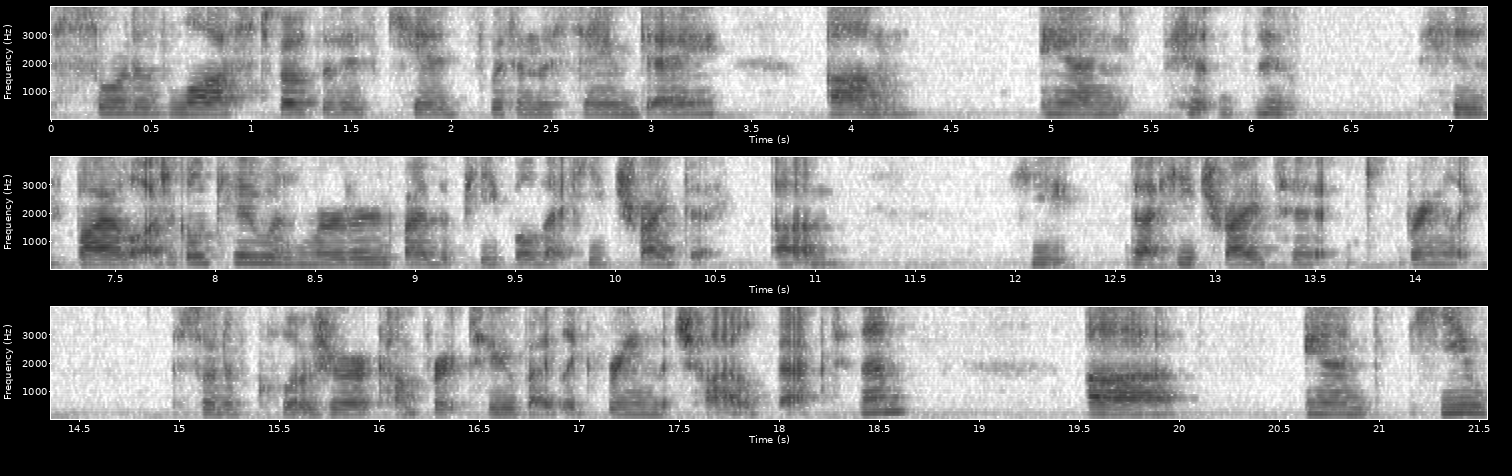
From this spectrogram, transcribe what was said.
sort of lost both of his kids within the same day, um, and his, his biological kid was murdered by the people that he tried to um, he that he tried to bring like sort of closure or comfort to by like bringing the child back to them. Uh, and he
